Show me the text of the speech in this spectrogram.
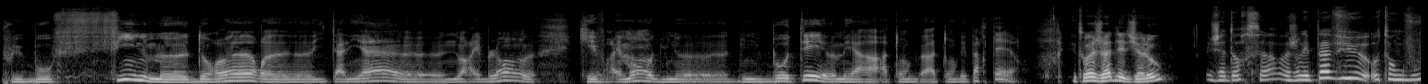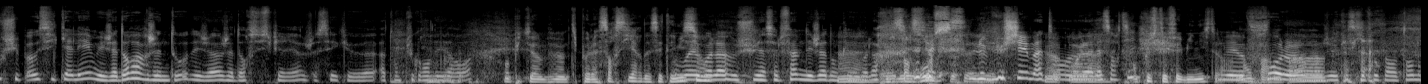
plus beaux films euh, d'horreur euh, italien euh, noir et blanc qui est vraiment d'une beauté mais à, à, à tomber par terre. Et toi, Jade, les Giallo J'adore ça. J'en ai pas vu autant que vous. Je suis pas aussi calée, mais j'adore Argento déjà. J'adore Suspiria. Je sais que à ton plus grand désarroi. Oh, puis tu es un, petit peu la sorcière de cette Ouais, émission. voilà. Je suis la seule femme déjà, donc Ah. euh, voilà. Ouais, les grosses. Le bûcher m'attend Ah, euh, voilà. à la sortie. En plus, t'es féministe, alors Mais non, pff, parle oh là là, pas. mon Dieu, qu'est-ce qu'il faut pas entendre.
